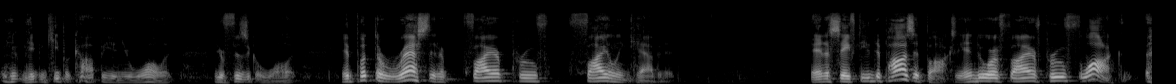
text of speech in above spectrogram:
but maybe keep a copy in your wallet, your physical wallet, and put the rest in a fireproof filing cabinet and a safety deposit box and or a fireproof lock, a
